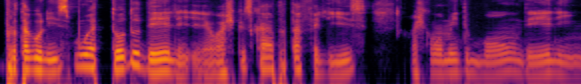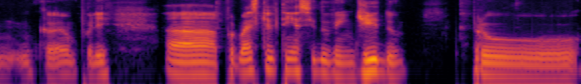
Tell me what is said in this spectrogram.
o protagonismo é todo dele. Eu acho que o Scarpa tá feliz, acho que é um momento bom dele em em campo, ele, ah, por mais que ele tenha sido vendido para o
